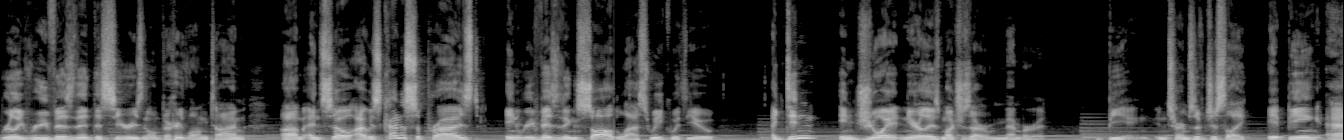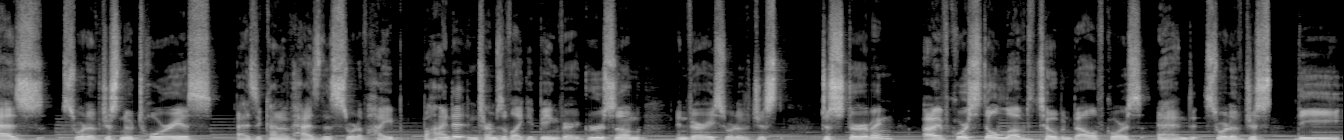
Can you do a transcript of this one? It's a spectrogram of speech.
really revisited this series in a very long time, um, and so I was kind of surprised in revisiting Saw last week with you. I didn't enjoy it nearly as much as I remember it being, in terms of just like it being as sort of just notorious as it kind of has this sort of hype behind it in terms of like it being very gruesome and very sort of just disturbing. I of course still loved Tobin Bell, of course, and sort of just the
